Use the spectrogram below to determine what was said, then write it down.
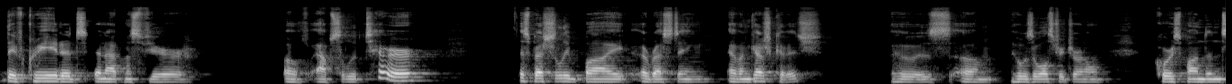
they've created an atmosphere of absolute terror especially by arresting Evan Gershkovich, who is um, who was a Wall Street Journal correspondent,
